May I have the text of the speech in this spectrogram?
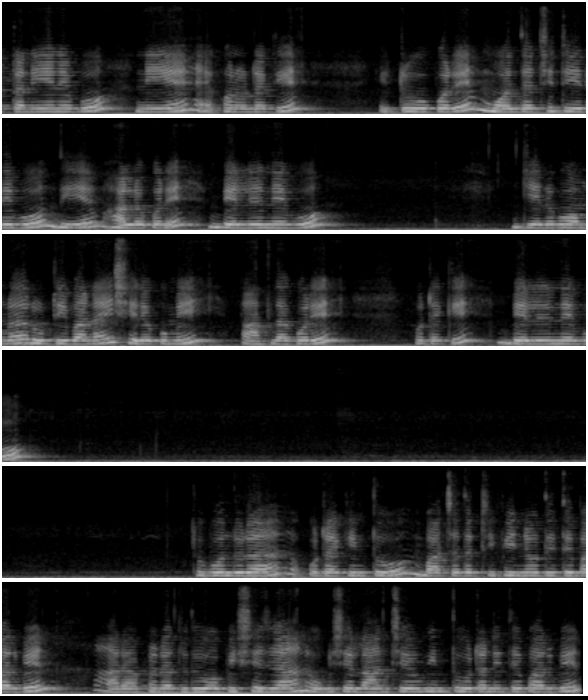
একটা নিয়ে নেব, নিয়ে এখন ওটাকে একটু উপরে ময়দা ছিটিয়ে দেব, দিয়ে ভালো করে বেলে নেব। যেরকম আমরা রুটি বানাই, সেরকমই পাতলা করে ওটাকে বেলে নেব। তো বন্ধুরা, ওটা কিন্তু বাচ্চাদের টিফিনেও দিতে পারবেন, আর আপনারা যদি অফিসে যান, অফিসে লাঞ্চেও কিন্তু ওটা নিতে পারবেন।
